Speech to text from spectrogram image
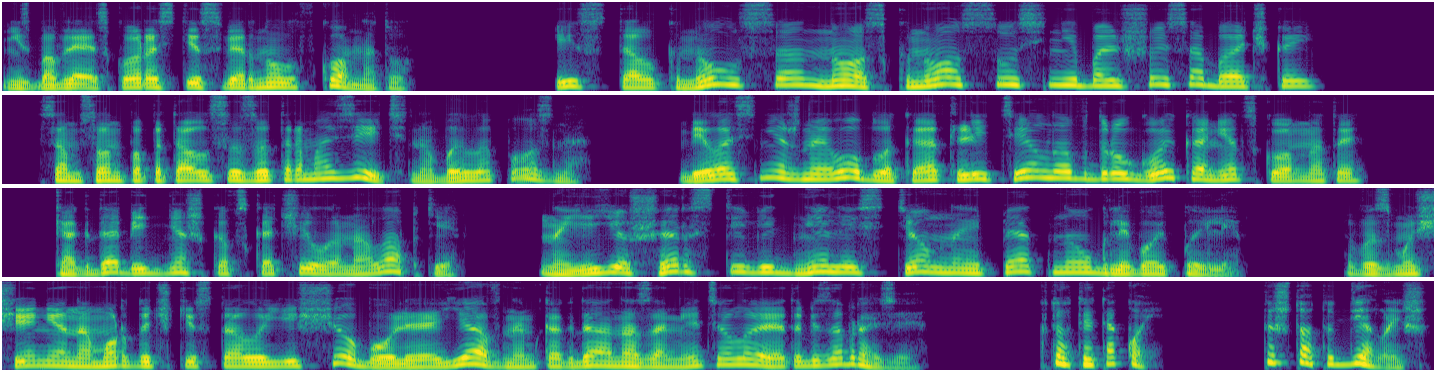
Не сбавляя скорости, свернул в комнату. И столкнулся нос к носу с небольшой собачкой. Самсон попытался затормозить, но было поздно. Белоснежное облако отлетело в другой конец комнаты. Когда бедняжка вскочила на лапки, на ее шерсти виднелись темные пятна углевой пыли. Возмущение на мордочке стало еще более явным, когда она заметила это безобразие. «Кто ты такой? Ты что тут делаешь?»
